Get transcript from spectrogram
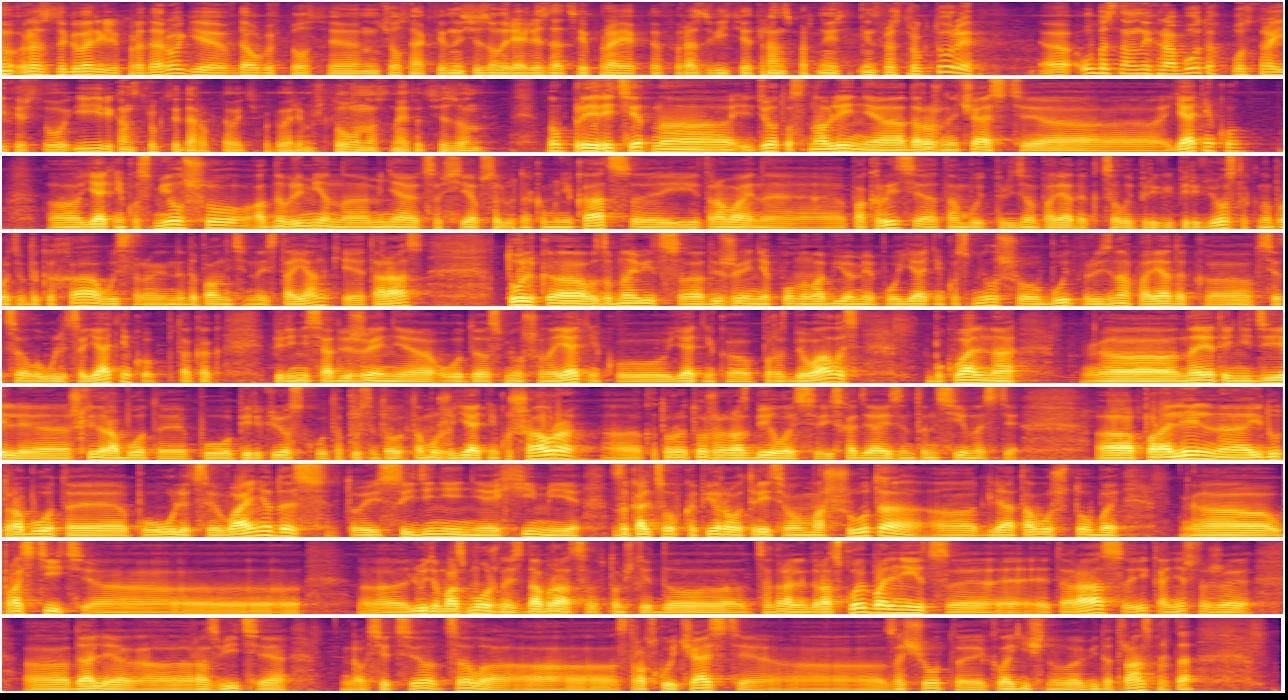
Ну, раз заговорили про дороги, в Даугавпилсе начался активный сезон реализации проектов развития транспортной инфраструктуры – об основных работах по строительству и реконструкции дорог давайте поговорим. Что у нас на этот сезон? Ну, приоритетно идет восстановление дорожной части э, Ятнику, э, Ятнику Смилшу. Одновременно меняются все абсолютно коммуникации и трамвайное покрытие. Там будет приведен порядок целый перекресток напротив ДКХ, выстроены дополнительные стоянки. Это раз. Только возобновится движение в полном объеме по Ятнику Смилшу, будет приведена порядок э, всецело улица Ятнику, так как перенеся движение от Смилшу на Ятнику, Ятника поразбивалась. Буквально э, на этой неделе шли работы по перекрестку, допустим, тому же Ятнику Шаура, э, которая тоже разбилась, исходя из интенсивности. А, параллельно идут работы по улице Вайнюдес, то есть соединение химии, закольцовка первого-третьего маршрута а, для того, чтобы а, упростить людям возможность добраться, в том числе до центральной городской больницы, это раз, и, конечно же, далее развитие все цело Стропской части за счет экологичного вида транспорта.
